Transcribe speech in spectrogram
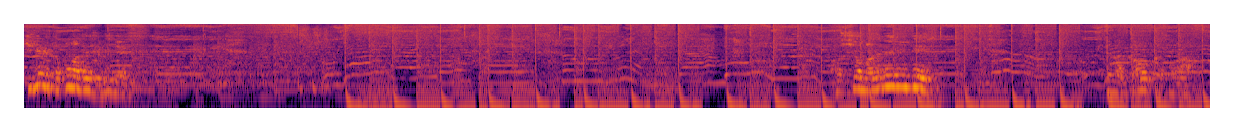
切れるとこまででいいです腰を丸めるイメージ。背中をかけます。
